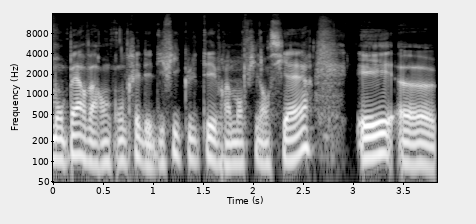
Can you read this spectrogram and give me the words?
mon père va rencontrer des difficultés vraiment financières et, euh,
